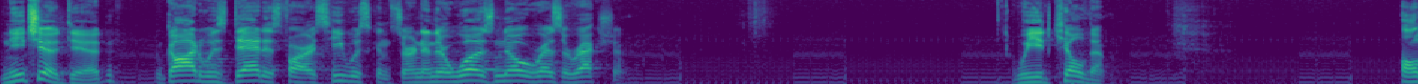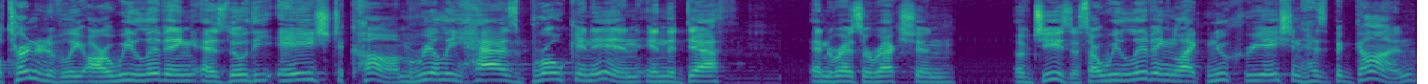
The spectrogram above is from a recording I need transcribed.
Nietzsche did. God was dead as far as he was concerned, and there was no resurrection. We had killed him. Alternatively, are we living as though the age to come really has broken in in the death and resurrection of Jesus? Are we living like new creation has begun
